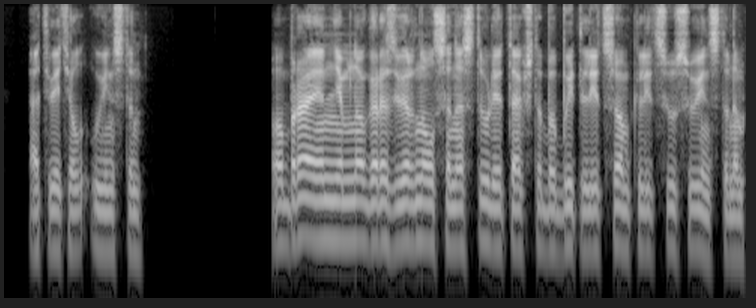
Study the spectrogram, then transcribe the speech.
— ответил Уинстон. О'Брайен немного развернулся на стуле так, чтобы быть лицом к лицу с Уинстоном.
